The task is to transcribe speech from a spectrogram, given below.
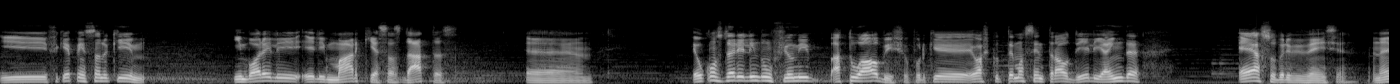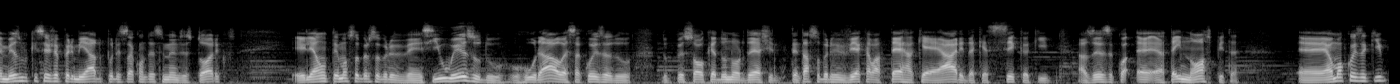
E fiquei pensando que, embora ele ele marque essas datas, é, eu considero ele ainda um filme atual, bicho, porque eu acho que o tema central dele ainda é a sobrevivência, né? Mesmo que seja premiado por esses acontecimentos históricos, ele é um tema sobre a sobrevivência. E o êxodo o rural, essa coisa do, do pessoal que é do Nordeste, tentar sobreviver àquela terra que é árida, que é seca, que às vezes é até inóspita, é uma coisa que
